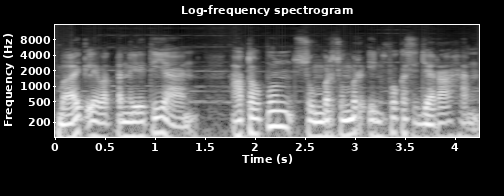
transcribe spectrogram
baik lewat penelitian ataupun sumber-sumber info kesejarahan.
